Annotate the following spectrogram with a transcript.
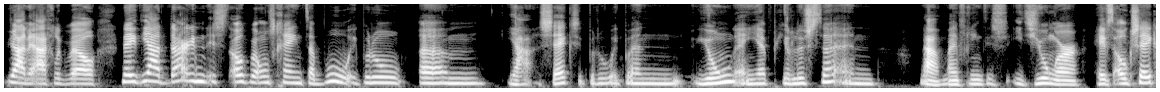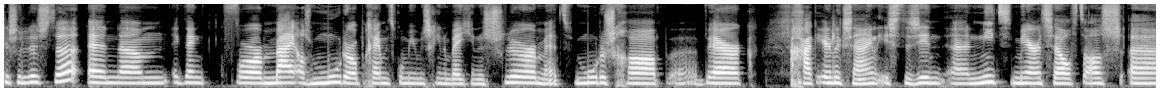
ja, nee, eigenlijk wel. Nee, ja, daarin is het ook bij ons geen taboe. Ik bedoel, ehm, ja, seks. Ik bedoel, ik ben jong en je hebt je lusten. En Nou, mijn vriend is iets jonger, heeft ook zeker zijn lusten. En ehm, ik denk voor mij als moeder, op een gegeven moment kom je misschien een beetje in een sleur met moederschap, eh, werk. Ga ik eerlijk zijn, is de zin eh, niet meer hetzelfde als. uh,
